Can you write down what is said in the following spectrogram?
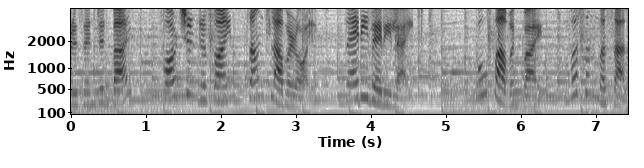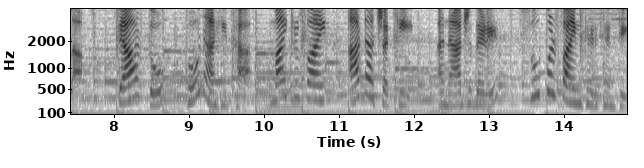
Presented by Fortune Refined Sunflower Oil. Very, very light. Co-powered by Vasant Masala. प्यार तो होना ही था माइक्रोफाइन आटा चक्की अनाज दड़े સુપર ફાઇન ઘરઘંટી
